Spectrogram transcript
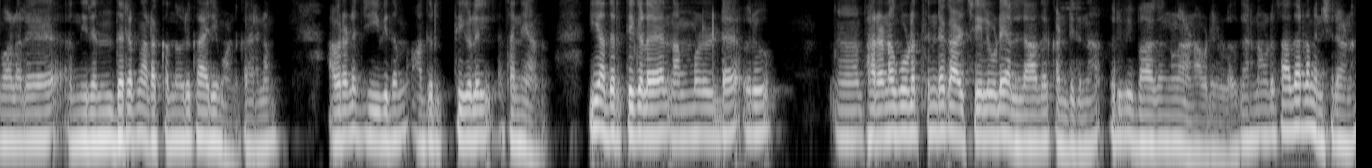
വളരെ നിരന്തരം നടക്കുന്ന ഒരു കാര്യമാണ്. കാരണം അവരുടെ ജീവിതം അതിർത്തികളിൽ തന്നെയാണ്. ഈ അതിർത്തികളെ നമ്മളുടെ ഒരു ഭരണകൂടത്തിന്റെ കാഴ്ചയിലൂടെ അല്ലാതെ കണ്ടിരുന്ന ഒരു വിഭാഗങ്ങളാണ് അവിടെയുള്ളത്. കാരണം അവിടെ സാധാരണ മനുഷ്യരാണ്.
